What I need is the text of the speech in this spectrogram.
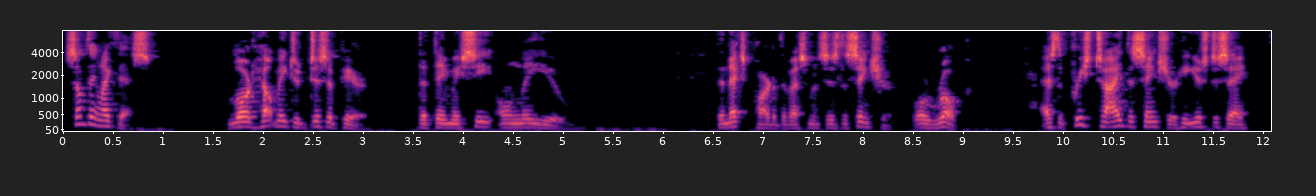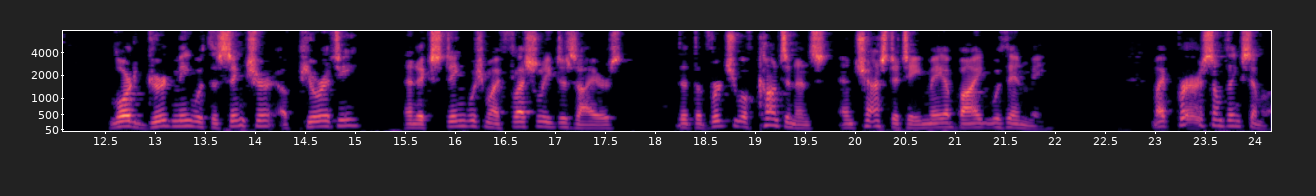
something like this Lord, help me to disappear, that they may see only you. The next part of the vestments is the cincture, or rope. As the priest tied the cincture, he used to say, Lord, gird me with the cincture of purity and extinguish my fleshly desires, that the virtue of continence and chastity may abide within me. My prayer is something similar.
